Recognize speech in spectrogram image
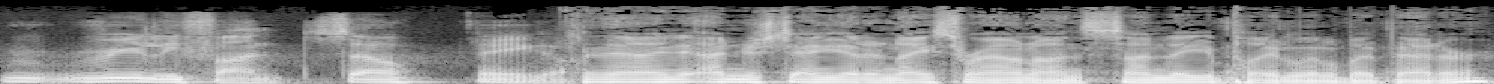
really fun. So there you go. And then I understand you had a nice round on Sunday. You played a little bit better.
